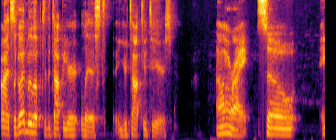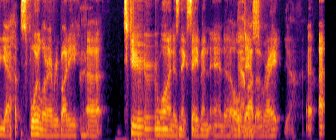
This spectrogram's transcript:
all right, so go ahead and move up to the top of your list. Your top two tiers. all right. So, yeah, spoiler, everybody. Uh, tier one is Nick Saban and uh, old Dabo Dabo, right? Yeah. I,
